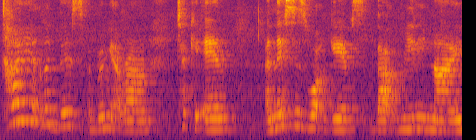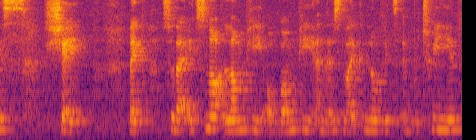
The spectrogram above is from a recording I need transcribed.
tie it like this and bring it around tuck it in and this is what gives that really nice shape like so that it's not lumpy or bumpy and there's like no bits in between.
